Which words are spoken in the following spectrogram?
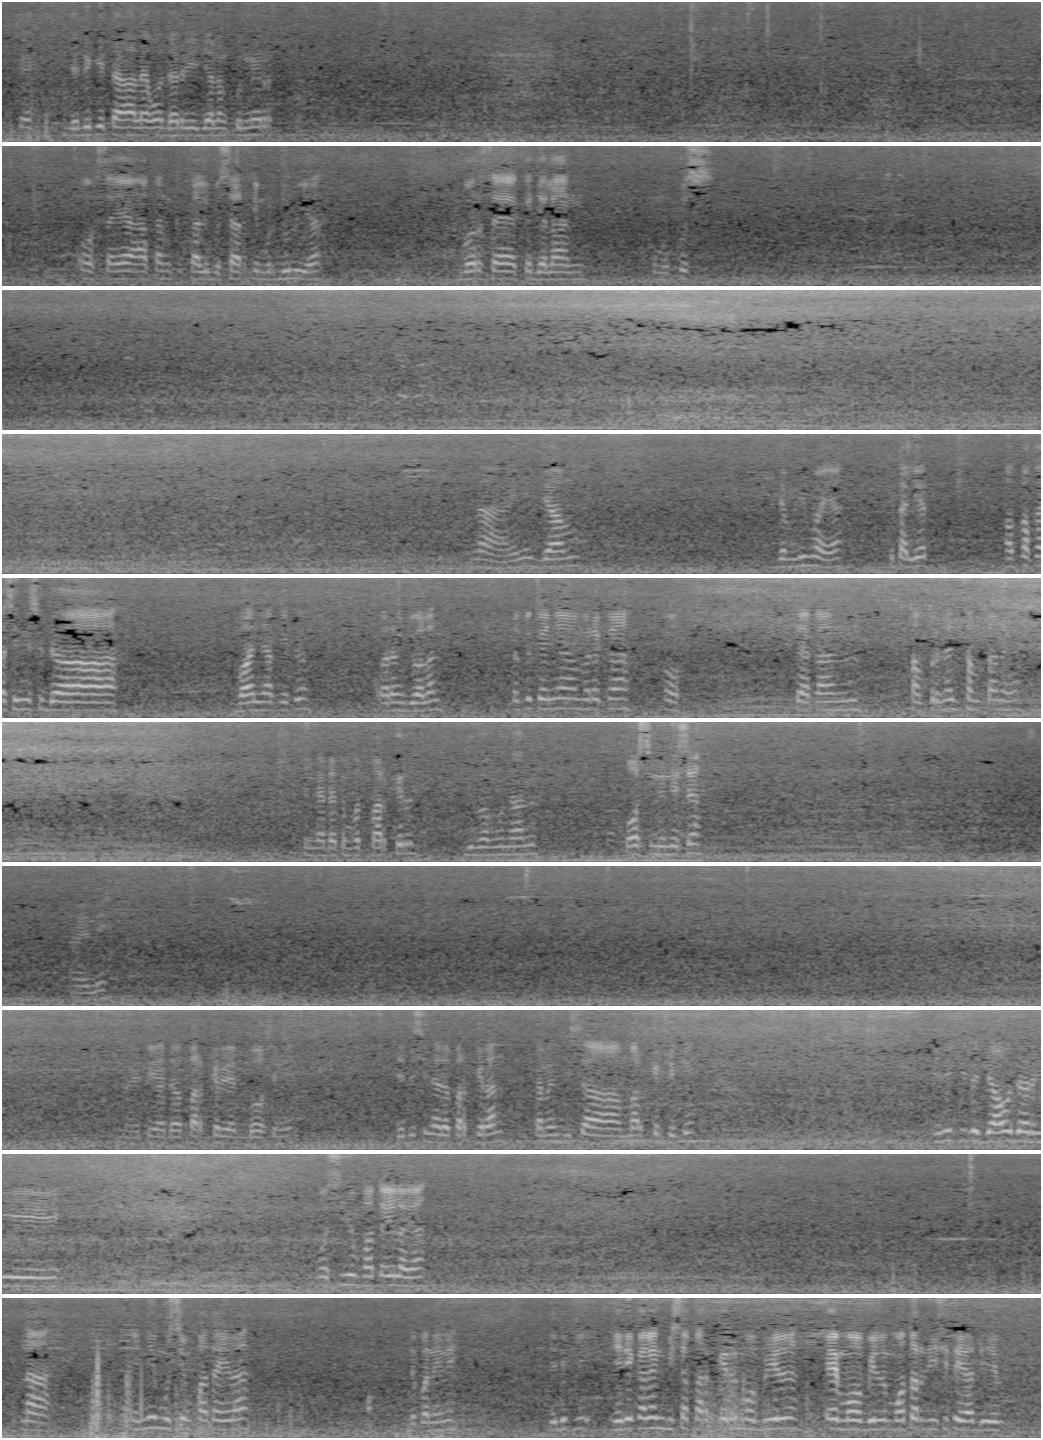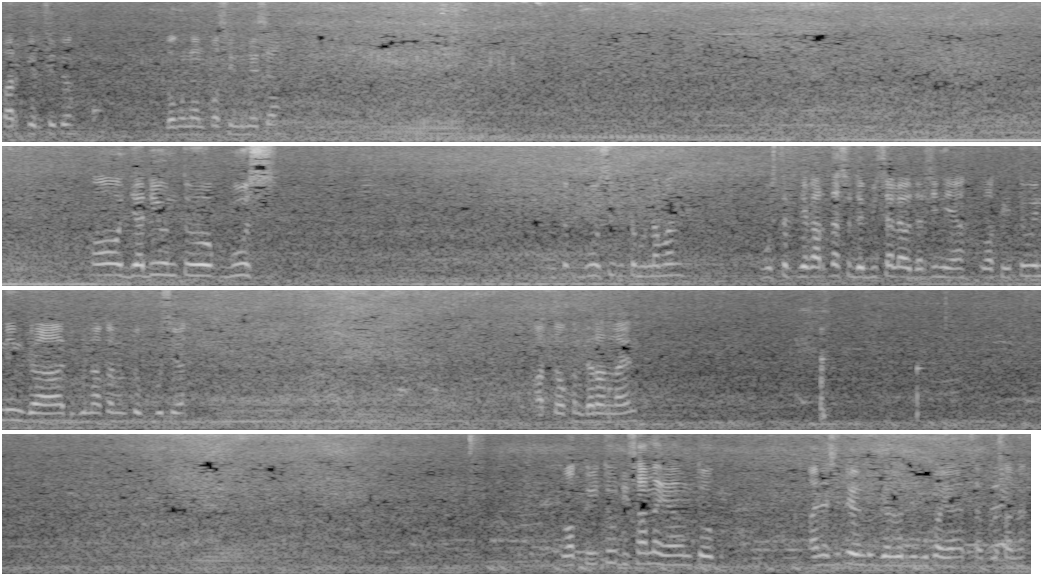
Oke, jadi kita lewat dari Jalan Kunir. Oh, saya akan ke Kali Besar Timur dulu ya. Baru saya ke Jalan Kemukus. Nah, ini jam jam 5 ya. Kita lihat apakah sini sudah banyak itu orang jualan. Tapi kayaknya mereka oh saya akan samperin aja sama sana ya. Ini ada tempat parkir di bangunan Pos Indonesia. Nah ini. Nah itu ada parkir ya di bawah sini. Jadi sini ada parkiran. Kalian bisa parkir situ. Ini tidak jauh dari Museum Fatahila ya nah ini Museum Fatahila depan ini. Jadi jadi kalian bisa parkir mobil eh mobil motor di situ ya di parkir situ. Bangunan pos Indonesia. Oh jadi untuk bus. Untuk bus itu teman-teman bus Jakarta sudah bisa lewat dari sini ya. Waktu itu ini nggak digunakan untuk bus ya. Atau kendaraan lain waktu itu di sana ya untuk hanya situ yang untuk jalur dibuka ya sebelah sana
